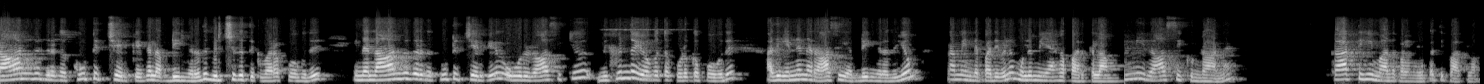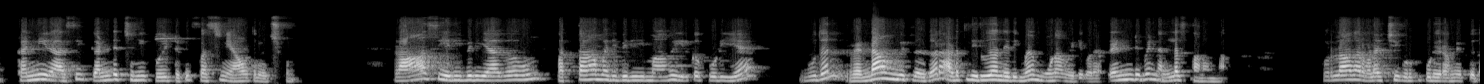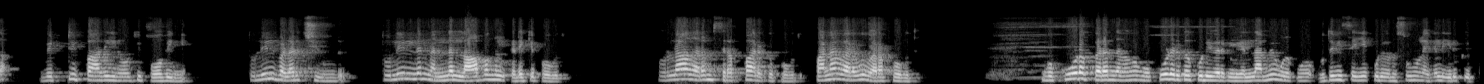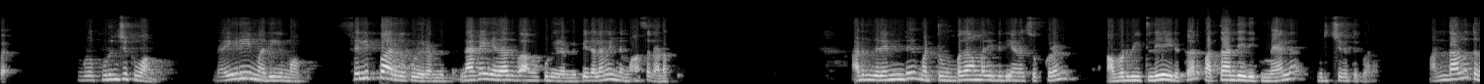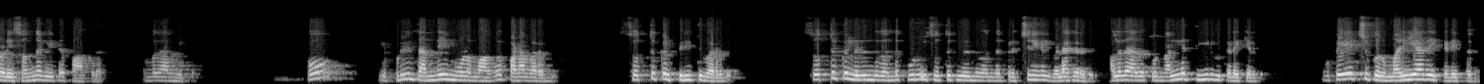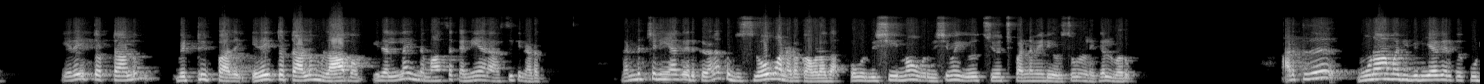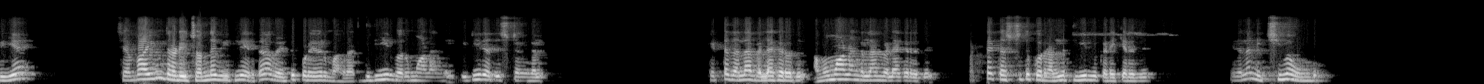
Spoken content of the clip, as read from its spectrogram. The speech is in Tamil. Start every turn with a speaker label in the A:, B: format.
A: நான்கு கிரக கூட்டுச் சேர்க்கைகள் அப்படிங்கிறது விருச்சகத்துக்கு வரப்போகுது. இந்த நான்கு கிரக கூட்டுச் சேர்க்கைகள் ஒவ்வொரு ராசிக்கு மிகுந்த யோகத்தை கொடுக்க போகுது. அது என்னென்ன ராசி அப்படிங்கிறதையும் நம்ம இந்த பதிவுல முழுமையாக பார்க்கலாம். கன்னி ராசிக்குண்டான கார்த்திகை மாத பலன்களை பத்தி பார்க்கலாம். கன்னி ராசி கண்டச்சனி போயிட்டு இருக்கு ஃபர்ஸ்ட் ஞாபகத்துல வச்சுக்கணும் ராசி அதிபதியாகவும் பத்தாம் அதிபதியுமாக இருக்கக்கூடிய புதன் ரெண்டாம் வீட்டுல இருக்காரு. அடுத்தது இருபதாம் தேதிக்கு மேல மூணாம் வீட்டுக்கு வர ரெண்டுமே நல்ல ஸ்தானம் தான் பொருளாதார வளர்ச்சி கொடுக்கக்கூடிய ஒரு அமைப்பு தான் வெற்றி பாதையை நோக்கி போவீங்க. தொழில் வளர்ச்சி உண்டு. தொழில்ல நல்ல லாபங்கள் கிடைக்க போகுது. பொருளாதாரம் சிறப்பா இருக்க போகுது. பண வரவு வரப்போகுது. உங்க கூட பிறந்தவங்க உங்க கூட இருக்கக்கூடியவர்கள் எல்லாமே உங்களுக்கு உதவி செய்யக்கூடிய ஒரு சூழ்நிலைகள் இருக்கு இப்ப. உங்களை புரிஞ்சுக்குவாங்க. தைரியம் அதிகமாகும். செழிப்பா இருக்கக்கூடிய ஒரு அமைப்பு. நகை ஏதாவது வாங்கக்கூடிய ஒரு அமைப்பு. இதெல்லாமே இந்த மாசம் நடக்கும். அடுத்து ரெண்டு மற்றும் ஒன்பதாம் அதிபதியான சுக்கிரன் அவர் வீட்டிலேயே இருக்கார். பத்தாம் தேதிக்கு மேல விருச்சிகத்துக்கு வர வந்தாலும் தன்னுடைய சொந்த வீட்டை பாக்குறார் ஒன்பதாம் வீட்டை. இப்போ எப்படியும் தந்தை மூலமாக பண வரது சொத்துக்கள் பிரித்து வர்றது. சொத்துக்கள் இருந்து வந்த பூர்வீக சொத்துக்கள் இருந்து வந்த பிரச்சனைகள் விலகிறது. அல்லது அதுக்கு ஒரு நல்ல தீர்வு கிடைக்கிறது. உங்க பேச்சுக்கு ஒரு மரியாதை கிடைப்பது. எதை தொட்டாலும் வெற்றி பாதை எதை தொட்டாலும் லாபம். இதெல்லாம் இந்த மாச கன்னியா ராசிக்கு நடக்கும். கண்டச்சனியாக இருக்கிறனால கொஞ்சம் ஸ்லோவா நடக்கும் அவ்வளவுதான். ஒவ்வொரு விஷயமா ஒரு விஷயமா யோசிச்சு யோசிச்சு பண்ண வேண்டிய ஒரு சூழ்நிலைகள் வரும். அடுத்தது மூணாம் அதிபதியாக இருக்கக்கூடிய செவ்வாயும் தன்னுடைய சொந்த வீட்டிலே இருக்க அவர் எட்டுக்குடையவர் மாறுறார் திடீர் வருமானங்கள் திடீர் அதிர்ஷ்டங்கள். கெட்டதெல்லாம் விலகிறது. அவமானங்கள்லாம் விலகிறது. பட்ட கஷ்டத்துக்கு ஒரு நல்ல தீர்வு கிடைக்கிறது. இதெல்லாம் நிச்சயமா உண்டு.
